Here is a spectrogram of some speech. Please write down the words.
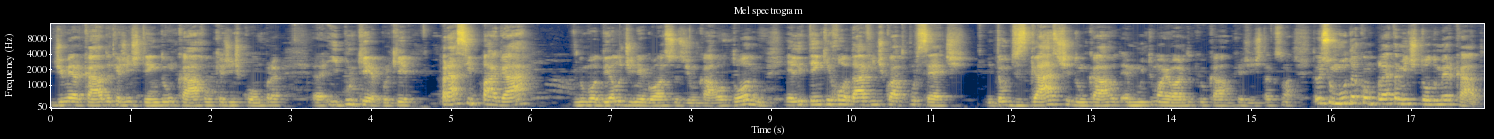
de mercado que a gente tem de um carro que a gente compra. Eh, e por quê? Porque para se pagar no modelo de negócios de um carro autônomo, ele tem que rodar 24 por 7. Então o desgaste de um carro é muito maior do que o carro que a gente está acostumado. Então isso muda completamente todo o mercado.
